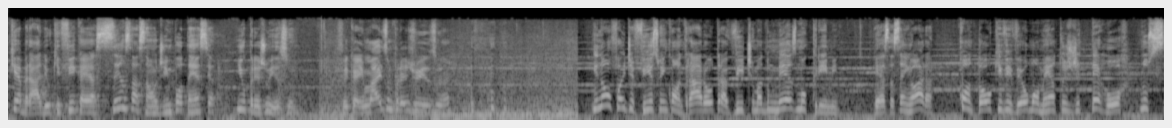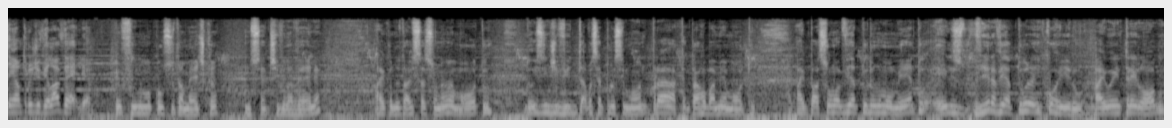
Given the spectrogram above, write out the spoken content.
quebrada. E o que fica é a sensação de impotência e o prejuízo. Fica aí mais um prejuízo, né? e não foi difícil encontrar outra vítima do mesmo crime. Essa senhora contou que viveu momentos de terror no centro de Vila Velha. Eu fui numa consulta médica no centro de Vila Velha. Aí quando eu estava estacionando a moto, dois indivíduos estavam se aproximando para tentar roubar minha moto. Aí passou uma viatura no momento, eles viram a viatura e correram. Aí eu entrei logo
